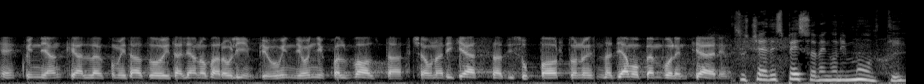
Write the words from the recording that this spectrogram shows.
e quindi anche al Comitato Italiano Paraolimpico, quindi ogni qualvolta c'è una richiesta di supporto noi la diamo ben volentieri. Succede spesso, vengono in molti?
